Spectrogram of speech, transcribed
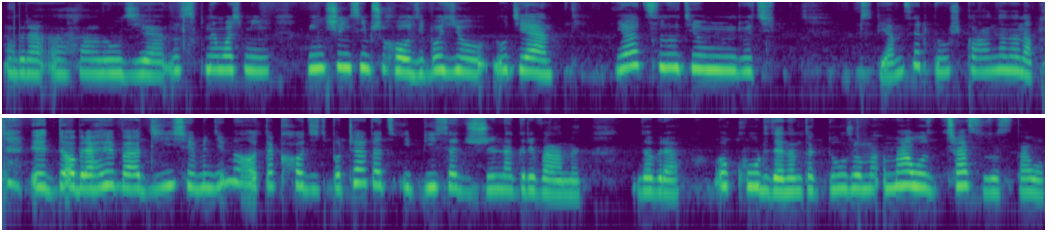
Dobra, aha, ludzie. No supnęłaś mi. Mi nic nie przychodzi. Boziu, ludzie. Jacy ludzie być? Wspiam serduszko. No, no, no. Y, dobra, chyba dzisiaj będziemy o tak chodzić, poczatać i pisać, że nagrywamy. Dobra. O kurde, nam tak dużo, ma mało czasu zostało.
